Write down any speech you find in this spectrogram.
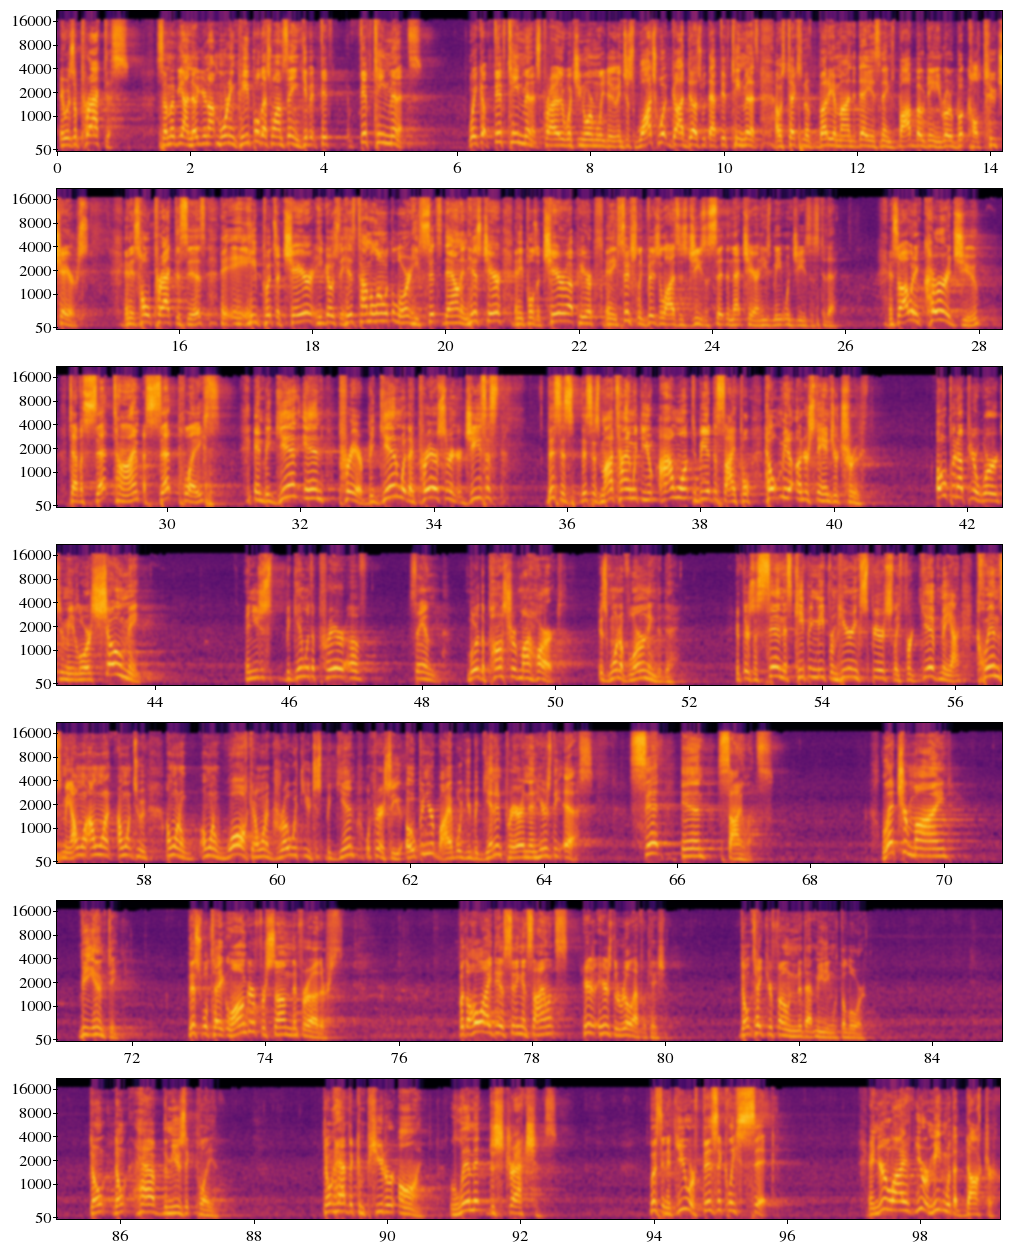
It was a practice. Some of you, I know you're not morning people. That's why I'm saying give it 15 minutes. Wake up 15 minutes prior to what you normally do and just watch what God does with that 15 minutes. I was texting a buddy of mine today. His name's Bob Beaudine. He wrote a book called Two Chairs. And his whole practice is he puts a chair, he goes to his time alone with the Lord, he sits down in his chair, and he pulls a chair up here, and he essentially visualizes Jesus sitting in that chair, and he's meeting with Jesus today. And so I would encourage you to have a set time, a set place, and begin in prayer. Begin with a prayer surrender. Jesus, this is, this is my time with you. I want to be a disciple. Help me to understand your truth. Open up your word to me, Lord. Show me and you just begin with a prayer of saying, Lord, the posture of my heart is one of learning today. If there's a sin that's keeping me from hearing spiritually, forgive me, I, cleanse me. I want, I, want, I, want to, I, want to, I want to walk and I want to grow with you. Just begin with prayer. So you open your Bible, you begin in prayer, and then here's the S sit in silence. Let your mind be empty. This will take longer for some than for others. But the whole idea of sitting in silence, here, here's the real application. Don't take your phone into that meeting with the Lord. Don't, don't have the music playing. Don't have the computer on. Limit distractions. Listen, if you were physically sick and your life, you were meeting with a doctor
